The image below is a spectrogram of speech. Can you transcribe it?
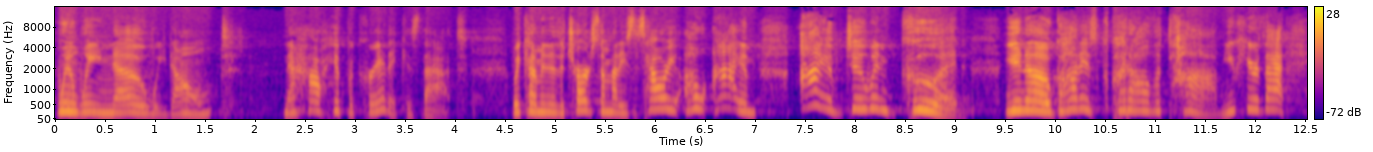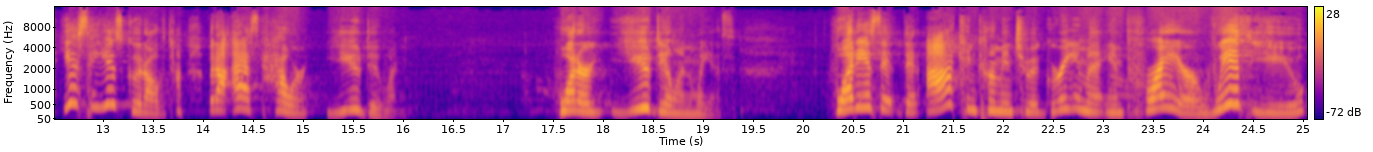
when we know we don't. Now, how hypocritic is that? We come into the church, somebody says, How are you? Oh, I am, I am doing good. You know, God is good all the time. You hear that? Yes, He is good all the time. But I ask, How are you doing? What are you dealing with? What is it that I can come into agreement in prayer with you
